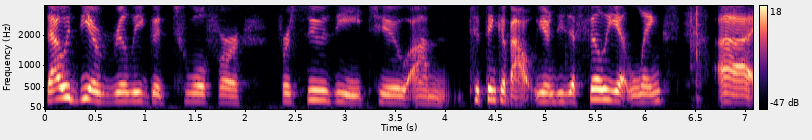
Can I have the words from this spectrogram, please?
that would be a really good tool for for Susie to um, to think about, you know, these affiliate links, uh,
